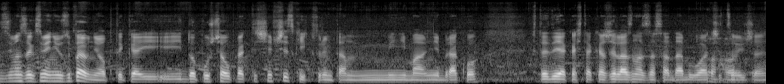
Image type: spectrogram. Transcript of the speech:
związek zmienił zupełnie optykę i, i dopuszczał praktycznie wszystkich, którym tam minimalnie brakło. Wtedy jakaś taka żelazna zasada była, czy Aha. coś, że...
